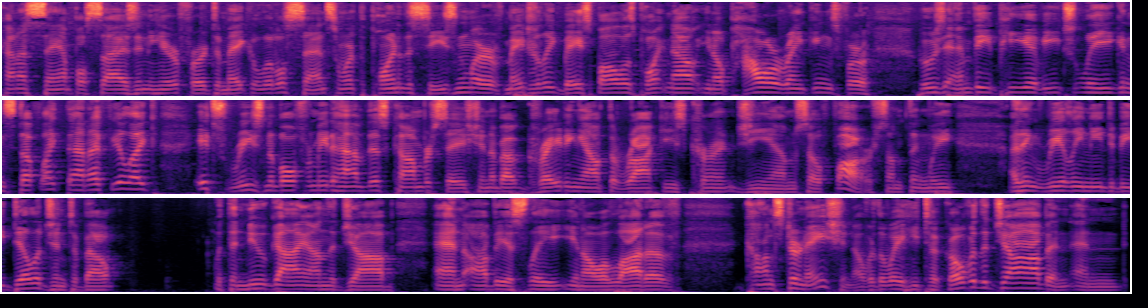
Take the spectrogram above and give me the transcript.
kind of sample size in here for it to make a little sense. And we're at the point of the season where if Major League Baseball is pointing out, you know, power rankings for who's MVP of each league and stuff like that, I feel like it's reasonable for me to have this conversation about grading out the Rockies' current GM so far. Something we, I think, really need to be diligent about with the new guy on the job, and obviously, you know, a lot of consternation over the way he took over the job and and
